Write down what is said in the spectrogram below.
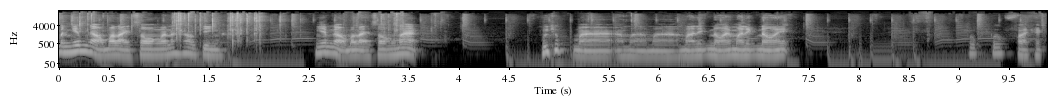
มันเงียบเหงามาหลายซองแล้วนะเอาจริง เงียบเหงามาหลายซองมากหุ้ยชุบมาเอามามามาเล็กน้อยมาเล็กน้อยปุ๊บปุ๊บไฟแคค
